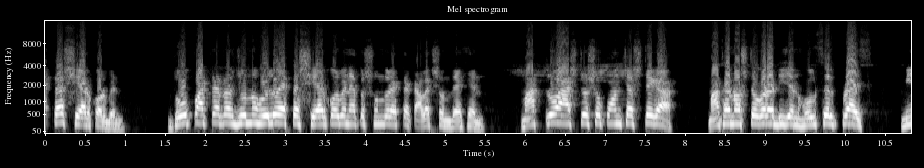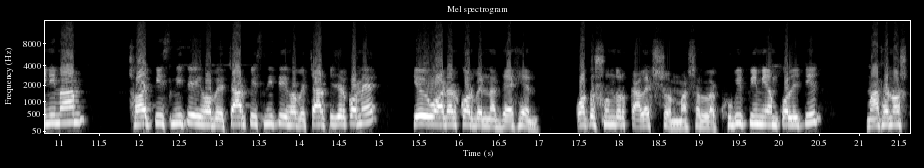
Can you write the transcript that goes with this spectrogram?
একটা শেয়ার করবেন। দোপাট্টাটার জন্য হলো একটা শেয়ার করবেন, এত সুন্দর একটা কালেকশন দেখেন। মাত্র আটশোশো পঞ্চাশ টাকা। মাথা নষ্ট করা ডিজাইন হোলসেল প্রাইস মিনিমাম ছয় পিস নিতেই হবে, চার পিস নিতেই হবে, চার পিসের কমে কেউ অর্ডার করবেন না, দেখেন। কত সুন্দর কালেকশন মাসাল্লাহ খুবই প্রিমিয়াম কোয়ালিটির মাথা নষ্ট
